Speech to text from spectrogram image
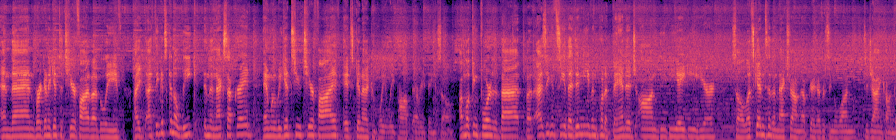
and then we're going to get to tier 5 I believe I, I think it's going to leak in the next upgrade and when we get to tier 5 it's going to completely pop everything so I'm looking forward to that but as you can see they didn't even put a bandage on the BAD here so let's get into the next round and upgrade every single one to Giant Condor.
